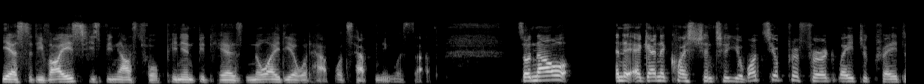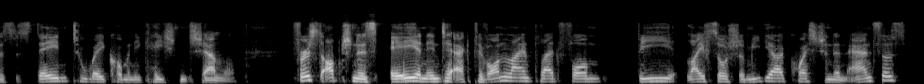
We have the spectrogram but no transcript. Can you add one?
he has the device, he's been asked for opinion, but he has no idea what hap- what's happening with that. So now, and again, a question to you, what's your preferred way to create a sustained two-way communication channel? First option is A, an interactive online platform, B, live social media question and answers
